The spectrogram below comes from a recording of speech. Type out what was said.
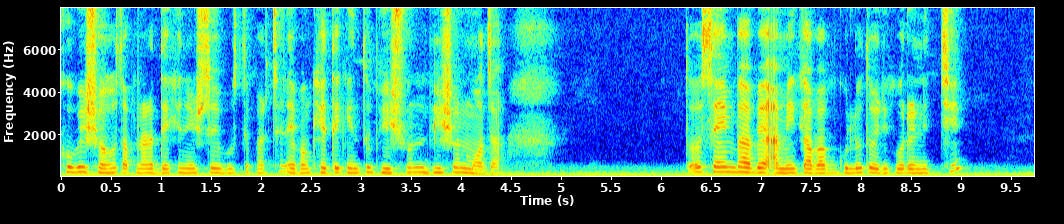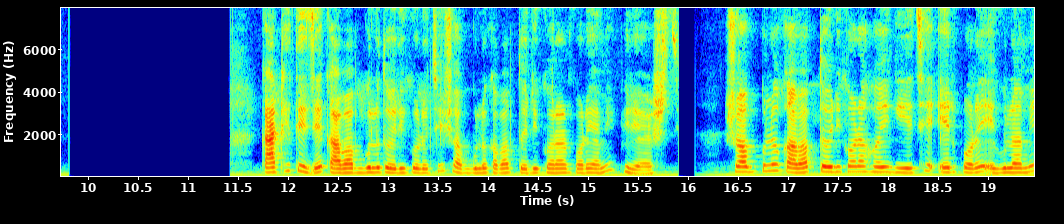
খুবই সহজ, আপনারা দেখে নিশ্চয়ই বুঝতে পারছেন এবং খেতে কিন্তু ভীষণ ভীষণ মজা। তো সেমভাবে আমি কাবাবগুলো তৈরি করে নিচ্ছি। কাঠিতে যে কাবাবগুলো তৈরি করেছি, সবগুলো কাবাব তৈরি করার পরে আমি ফিরে আসছি। সবগুলো কাবাব তৈরি করা হয়ে গিয়েছে, এরপরে এগুলো আমি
